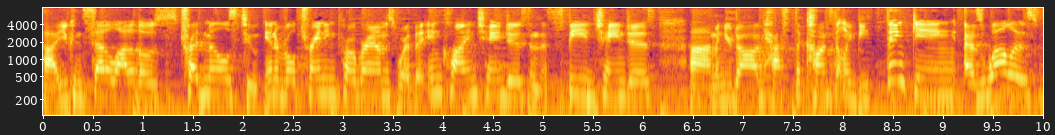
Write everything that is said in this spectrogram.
uh, you can set a lot of those treadmills to interval training programs where the incline changes and the speed changes, um, and your dog has to constantly be thinking as well as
